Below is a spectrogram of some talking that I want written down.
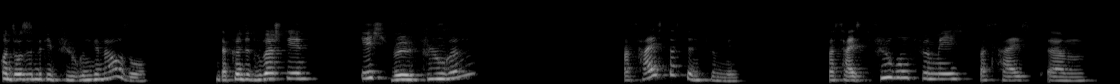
Und so ist es mit dem Führen genauso. Da könnte drüber stehen, ich will führen. Was heißt das denn für mich? Was heißt Führung für mich? Was heißt ähm,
